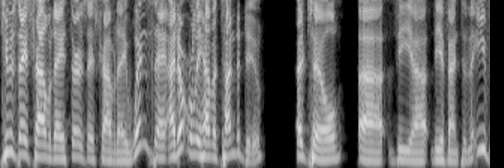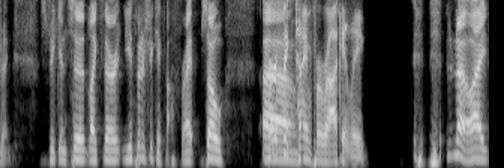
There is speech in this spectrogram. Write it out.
Tuesday's travel day, Thursday's travel day, Wednesday. I don't really have a ton to do until uh, the uh, the event in the evening speaking to like their youth ministry kickoff, right? So perfect uh, time for Rocket League. No, I,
